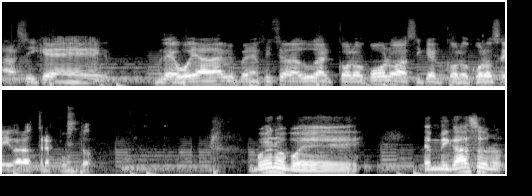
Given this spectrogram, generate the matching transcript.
Así que le voy a dar el beneficio de la duda al Colo Colo, así que el Colo Colo se lleva los tres puntos. Bueno, pues en mi caso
